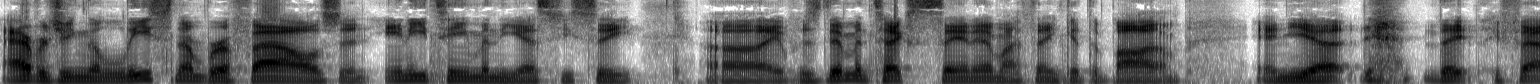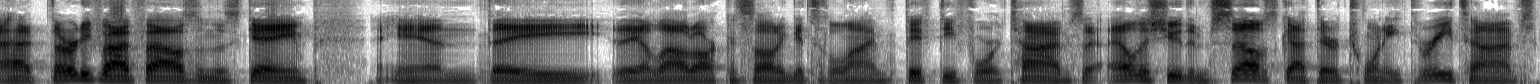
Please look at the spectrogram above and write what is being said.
averaging the least number of fouls in any team in the SEC. Uh, it was them and Texas A&M, I think, at the bottom and yet they, they had 35 fouls in this game, and they they allowed Arkansas to get to the line 54 times. LSU themselves got there 23 times,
